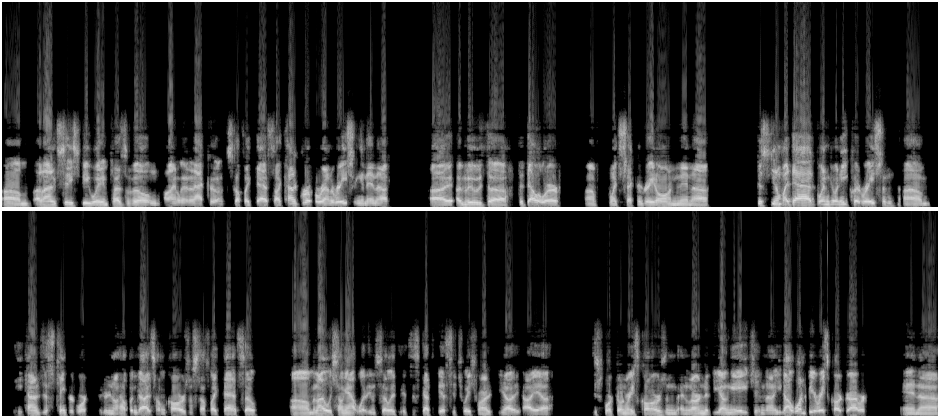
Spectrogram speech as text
um, Atlantic City Speedway in Pleasantville and Vineland and Atco and stuff like that. So I kind of grew up around the racing, and then uh, I, I moved uh, to Delaware uh, from like second grade on, and then uh, just you know, my dad when when he quit racing, um, he kind of just tinkered, work, you know, helping guys on cars and stuff like that. So, um, and I always hung out with him, so it, it just got to be a situation where you know I, I uh, just worked on race cars and, and learned at a young age. And, uh, you know, I wanted to be a race car driver. And, uh,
